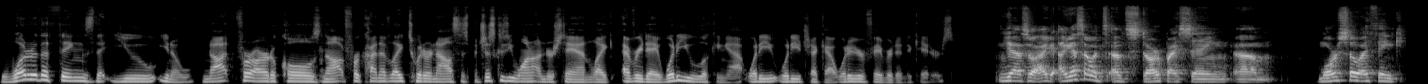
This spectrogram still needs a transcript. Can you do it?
what are the things that you you know not for articles not for kind of like twitter analysis but just because you want to understand like every day what are you looking at what do you what do you check out what are your favorite indicators yeah so i, I guess I would, I would start by saying um, more so i think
